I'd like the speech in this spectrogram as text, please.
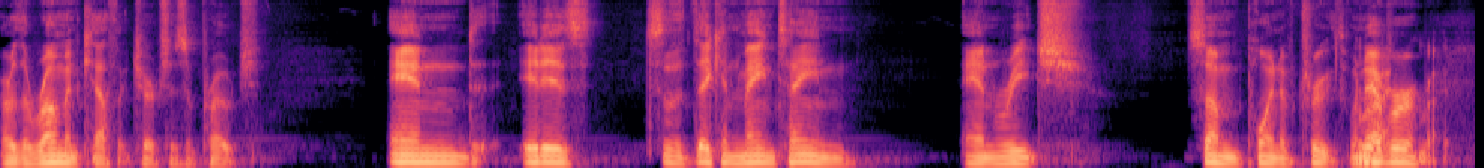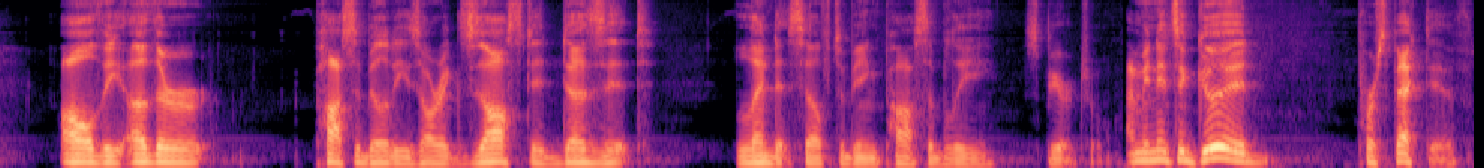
or the Roman Catholic Church's approach, and it is so that they can maintain and reach some point of truth. Whenever right, right. all the other possibilities are exhausted, does it lend itself to being possibly spiritual? I mean, it's a good perspective,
